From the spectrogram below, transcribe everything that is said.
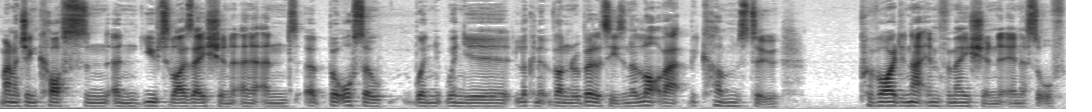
managing costs and, and utilization and, and uh, but also when when you're looking at vulnerabilities and a lot of that becomes to providing that information in a sort of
